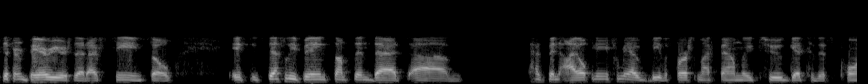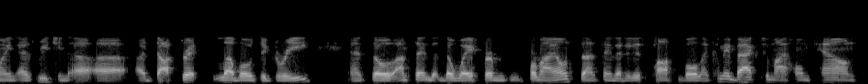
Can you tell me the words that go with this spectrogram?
different barriers that I've seen. So it's, it's definitely been something that um, has been eye-opening for me. I would be the first in my family to get to this point as reaching a, a, a doctorate level degree. And so I'm saying that the way for, for my own son, saying that it is possible. And coming back to my hometown,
